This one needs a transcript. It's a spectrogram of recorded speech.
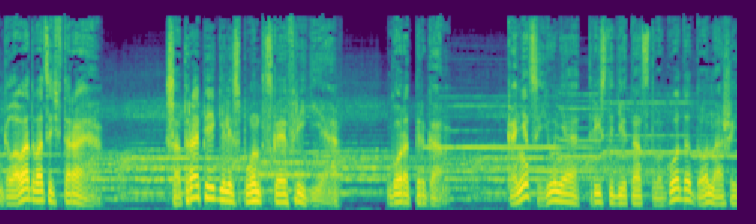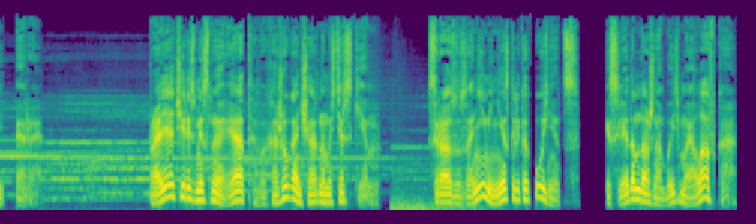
Глава 22. Сатрапия Гелеспондская Фригия. Город Пергам. Конец июня 319 года до нашей эры. Пройдя через мясной ряд, выхожу гончарным мастерским. Сразу за ними несколько кузнец, и следом должна быть моя лавка.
